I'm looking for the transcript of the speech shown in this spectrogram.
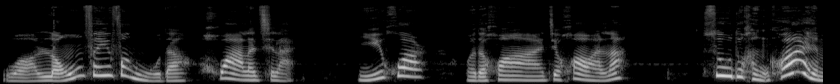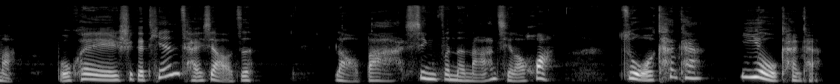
我龙飞凤舞的画了起来，一会儿我的画就画完了，速度很快嘛，不愧是个天才小子。老爸兴奋的拿起了画，左看看，右看看，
